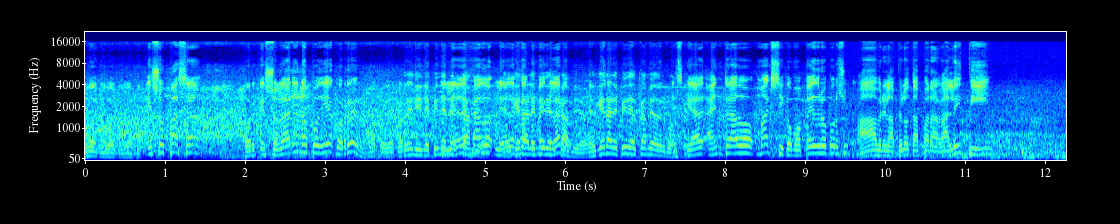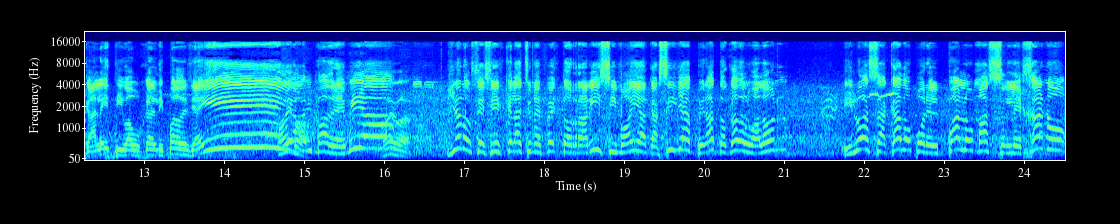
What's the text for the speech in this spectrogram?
Bueno, bueno, bueno. Eso pasa porque Solari no podía correr. No podía correr y le piden Le el cambio. dejado- le ha Elguera dejado- le pide el cambio. Elguera le pide el cambio del Es bosque. que ha, ha entrado Maxi como Pedro por su. Abre la pelota para Galetti. Galetti va a buscar el disparo desde ahí. Ahí va. ¡Ay, madre mía! Ahí va. Yo no sé si es que le ha hecho un efecto rarísimo ahí a Casillas, pero ha tocado el balón y lo ha sacado por el palo más lejano,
